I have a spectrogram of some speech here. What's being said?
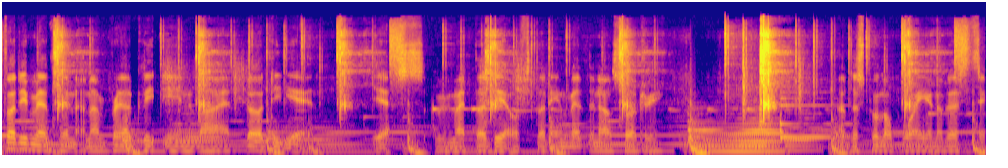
Study medicine and I'm presently in my third year. Yes, I'm my third year of studying medicine and surgery at the School of Warren University.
